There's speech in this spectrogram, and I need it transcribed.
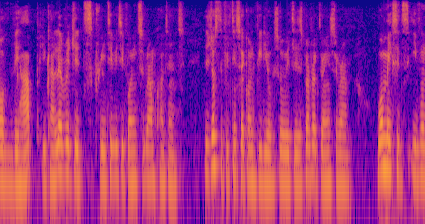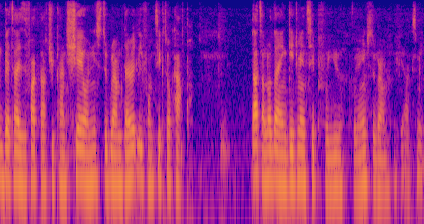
of the app, you can leverage its creativity for Instagram content. It's just a 15 second video so it is perfect for instagram. What makes it even better is the fact that you can share on instagram directly from tiktok app. That's another engagement tip for you for your instagram if you ask me.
